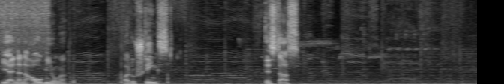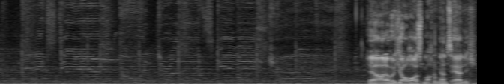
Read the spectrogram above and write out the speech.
Hier, in deine Augen, Junge. Weil du stinkst. Ist das. Ja, da würde ich auch ausmachen, ganz ehrlich.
